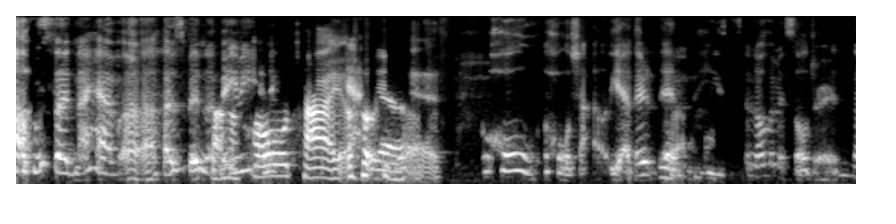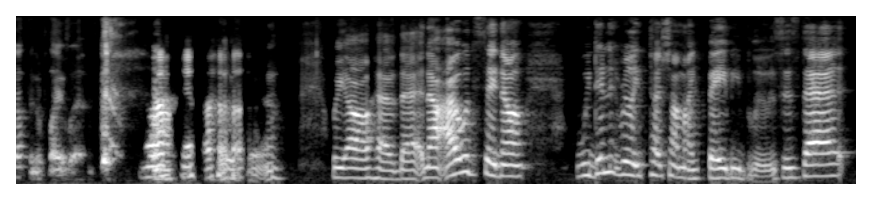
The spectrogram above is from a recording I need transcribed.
all of a sudden I have a, a husband, a, a baby, whole child. Yeah. Yes whole whole child. Yeah, they're yeah. and he's a no limit soldier. nothing to play with. we all have that. Now I would say now we didn't really touch on like baby blues. Is that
